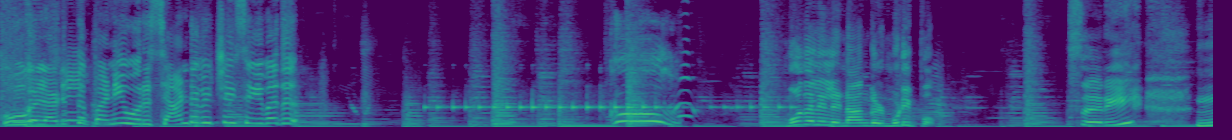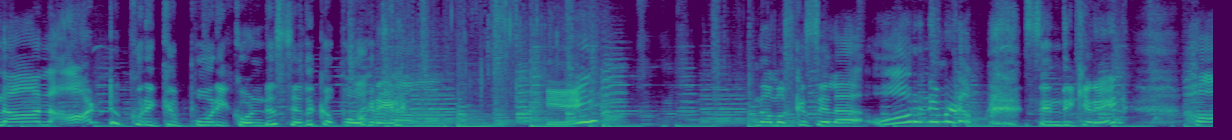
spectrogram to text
உங்கள் அடுத்த பணி ஒரு சாண்ட்விச்சை செய்வது. முதலில் நாங்கள் முடிப்போம். சரி நான் ஆட்டுக்குறிக்கு பூரி கொண்டு செதுக்க போகிறேன். ஏ நமக்கு சில ஒரு நிமிடம் சிந்திக்கிறேன். ஹா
